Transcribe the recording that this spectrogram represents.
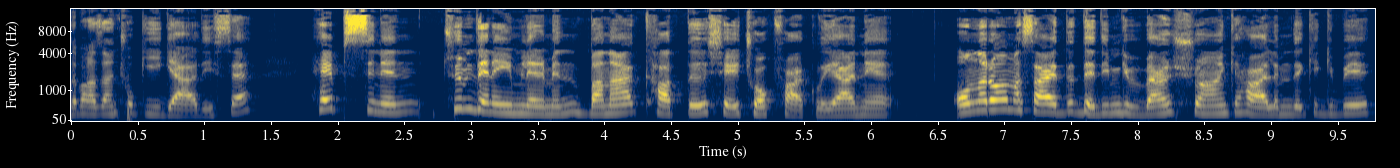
da bazen çok iyi geldiyse hepsinin tüm deneyimlerimin bana kattığı şey çok farklı. Yani onlar olmasaydı dediğim gibi ben şu anki halimdeki gibi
